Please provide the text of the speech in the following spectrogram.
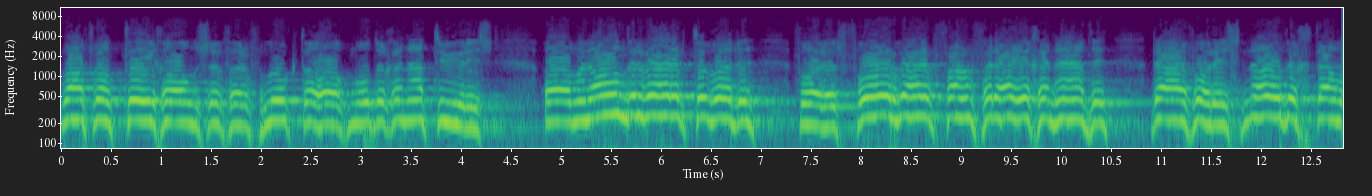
Wat wel tegen onze vervloekte hoogmoedige natuur is, om een onderwerp te worden voor het voorwerp van vrije genade, daarvoor is nodig dat we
